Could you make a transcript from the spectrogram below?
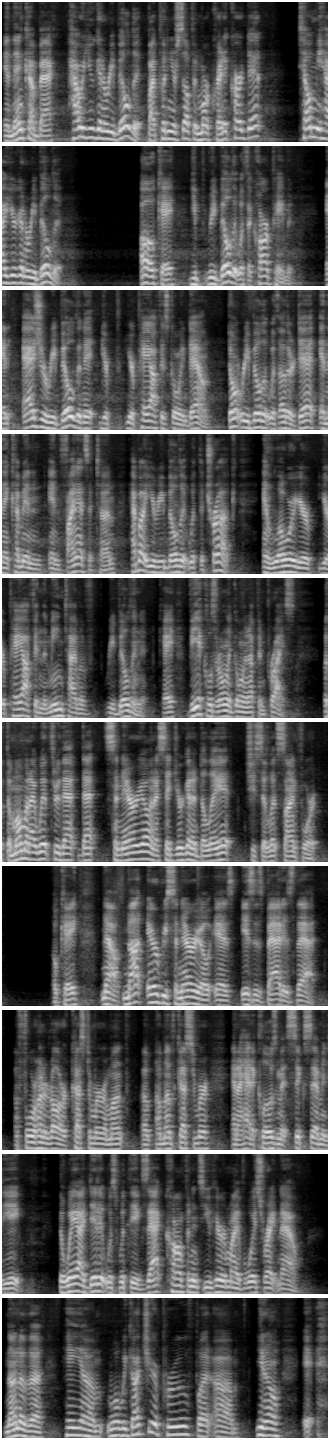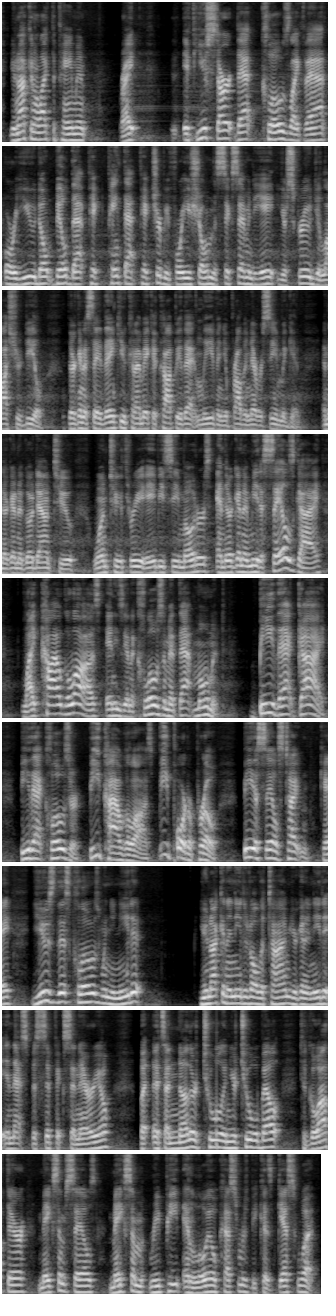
and then come back, how are you going to rebuild it? By putting yourself in more credit card debt? Tell me how you're going to rebuild it. Oh, okay. You rebuild it with a car payment. And as you're rebuilding it, your, your payoff is going down don't rebuild it with other debt and then come in and finance a ton. How about you rebuild it with the truck and lower your your payoff in the meantime of rebuilding it? Okay, vehicles are only going up in price. But the moment I went through that that scenario and I said you're going to delay it, she said let's sign for it. Okay. Now, not every scenario is is as bad as that. A four hundred dollar customer a month, a, a month customer, and I had to close them at six seventy eight the way I did it was with the exact confidence you hear in my voice right now. None of the, hey, um, well, we got you approved, but, um, you know, it, you're not going to like the payment, right? If you start that close like that, or you don't build that pic, paint that picture before you show them the 678, you're screwed. You lost your deal. They're going to say, thank you. Can I make a copy of that and leave? And you'll probably never see them again. And they're going to go down to one, two, three ABC Motors, and they're going to meet a sales guy like Kyle Galaz, and he's going to close them at that moment. Be that guy. Be that closer. Be Kyle Galaz. Be Poor to Pro. Be a sales titan. Okay. Use this close when you need it. You're not going to need it all the time. You're going to need it in that specific scenario. But it's another tool in your tool belt to go out there, make some sales, make some repeat and loyal customers. Because guess what?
